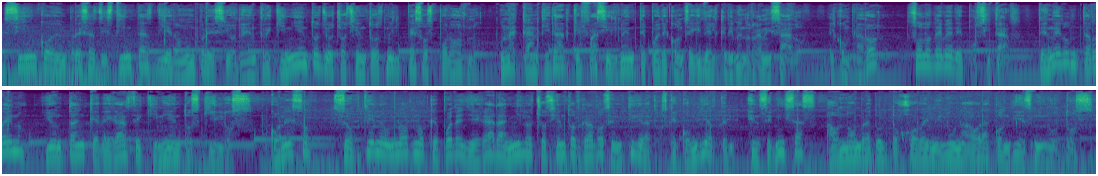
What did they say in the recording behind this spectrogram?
Cinco empresas distintas dieron un precio de entre 500 y 800 mil pesos por horno, una cantidad que fácilmente puede conseguir el crimen organizado. El comprador solo debe depositar, tener un terreno y un tanque de gas de 500 kilos. Con eso se obtiene un horno que puede llegar a 1800 grados centígrados que convierten en cenizas a un hombre adulto joven en una hora con 10 minutos.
